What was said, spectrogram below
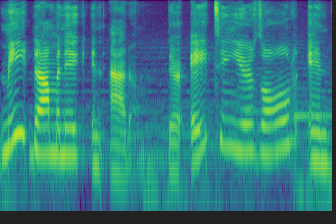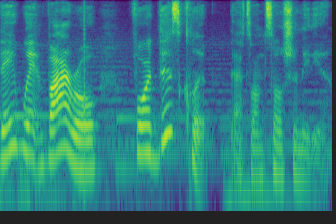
Meet Dominic and Adam. They're 18 years old and they went viral for this clip that's on social media.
